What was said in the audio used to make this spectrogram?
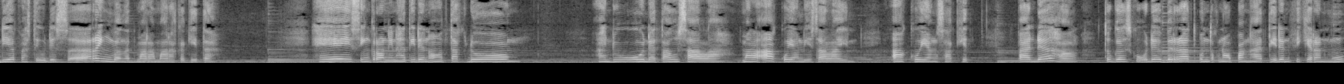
dia pasti udah sering banget marah-marah ke kita. Hei, sinkronin hati dan otak dong. Aduh, udah tahu salah, malah aku yang disalahin. Aku yang sakit. Padahal tugasku udah berat untuk nopang hati dan pikiranmu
